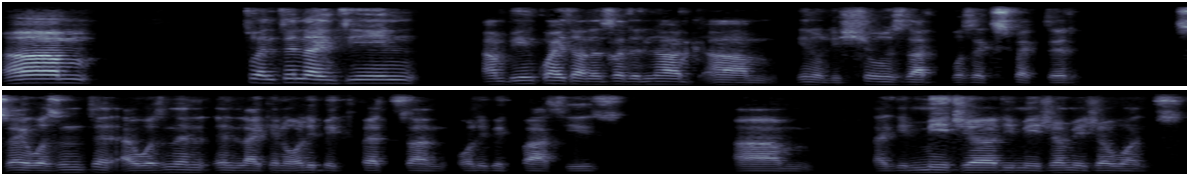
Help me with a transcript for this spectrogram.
Um, 2019. I'm being quite honest. I didn't have um, you know, the shows that was expected. So I wasn't. I wasn't in, in like in all the big fets and all the big parties. Um, like the major, the major, major ones.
